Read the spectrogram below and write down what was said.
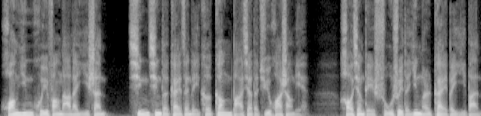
黄英回房拿来衣衫，轻轻地盖在那棵刚拔下的菊花上面，好像给熟睡的婴儿盖被一般。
